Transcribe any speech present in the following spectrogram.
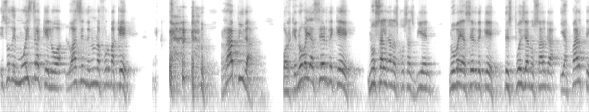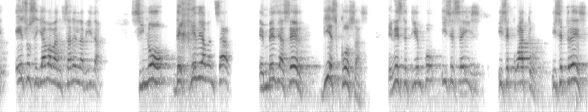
eso demuestra que lo, lo hacen en una forma que rápida, porque no vaya a ser de que no salgan las cosas bien, no vaya a ser de que después ya no salga. Y aparte, eso se llama avanzar en la vida. Si no, dejé de avanzar. En vez de hacer 10 cosas en este tiempo, hice 6, hice 4, hice 3.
